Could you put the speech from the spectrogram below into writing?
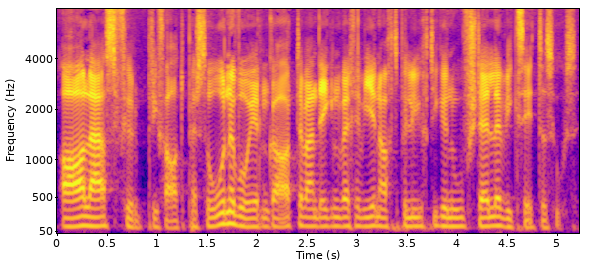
Anlässe für Privatpersonen, die ihrem Garten irgendwelche Weihnachtsbeleuchtungen aufstellen Wie sieht das aus?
